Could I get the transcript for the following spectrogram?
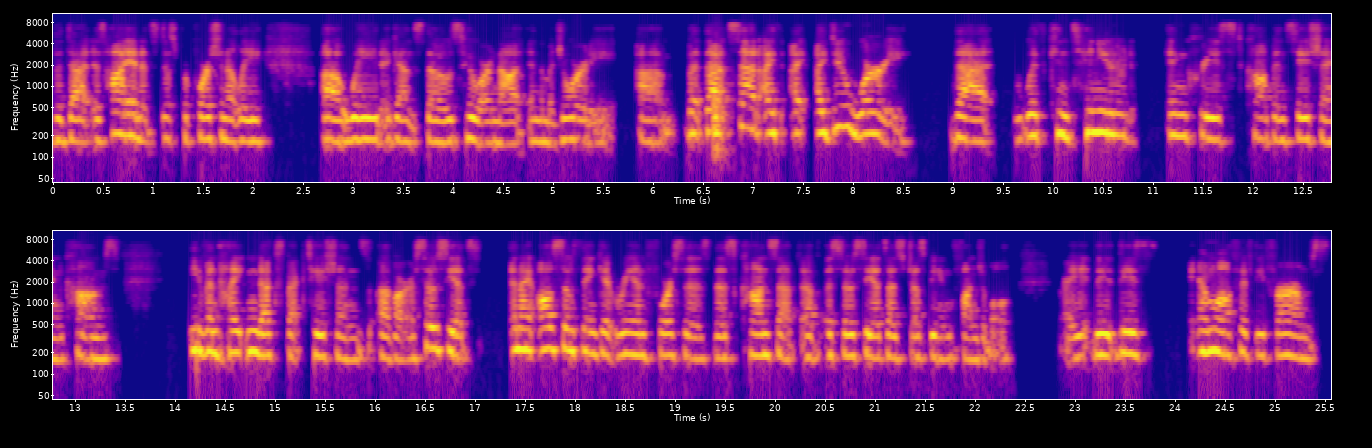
the debt is high and it's disproportionately uh, weighed against those who are not in the majority. Um, but that said, I, I, I do worry that with continued increased compensation comes even heightened expectations of our associates. And I also think it reinforces this concept of associates as just being fungible, right? The, these AmLaw 50 firms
